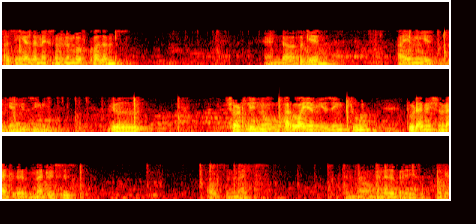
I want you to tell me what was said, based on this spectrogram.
passing here the maximum number of columns. And uh, again I am again using you will shortly know why I am using two two-dimensional mat matrices. Also max and now another variable. Okay.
